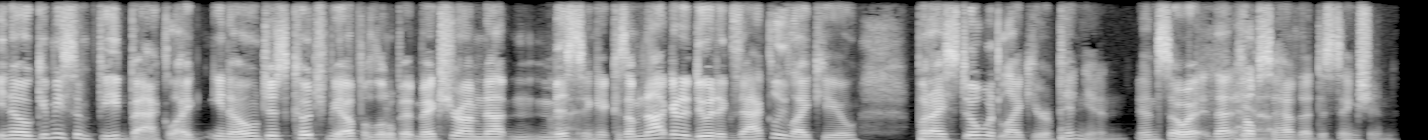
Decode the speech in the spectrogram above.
you know, give me some feedback, like, you know, just coach me up a little bit, make sure I'm not missing it. Cause I'm not going to do it exactly like you, but I still would like your opinion. And so it, that helps Yeah. to have that distinction.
